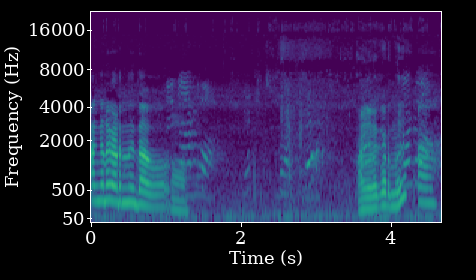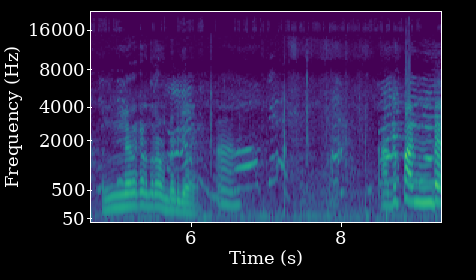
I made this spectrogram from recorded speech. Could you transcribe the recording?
അങ്ങനെ കിടന്ന് ഇതാവോ? അങ്ങനെ കിടന്ന് അങ്ങനെ കിടന്ന് റൗണ്ട് അടിക്കാ. അത് പണ്ട്.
